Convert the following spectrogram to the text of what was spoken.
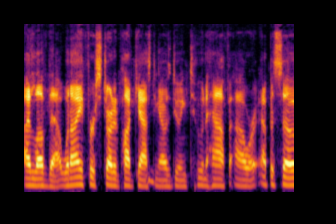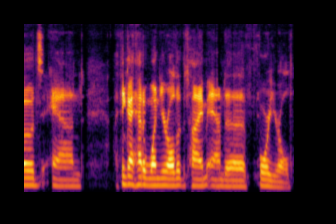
I love that. When I first started podcasting, I was doing two and a half hour episodes and I think I had a one year old at the time and a four year old.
